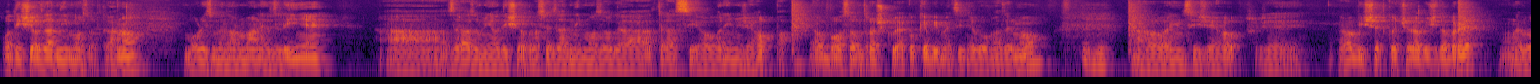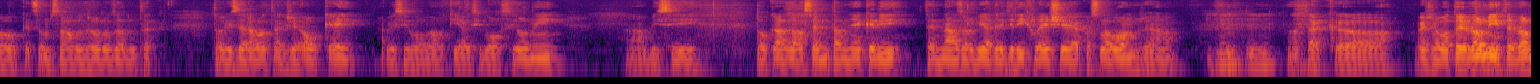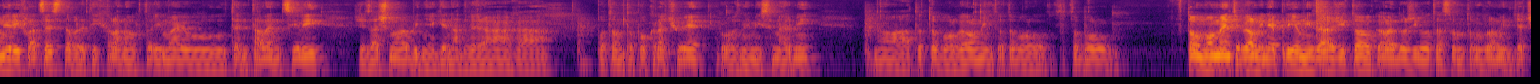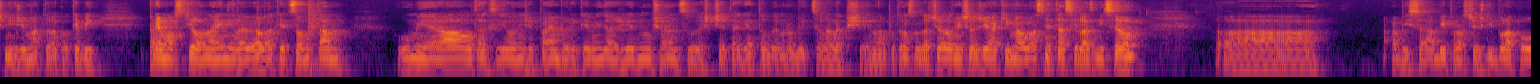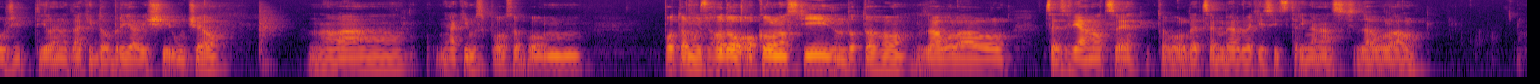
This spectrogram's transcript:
odišiel zadný mozog, áno. Boli sme normálne v Zlíne, a zrazu mi odišiel proste zadný mozog a teraz si hovorím, že hopa, jo, bol som trošku ako keby medzi nebou a zemou mm-hmm. a hovorím si, že hop, že robíš všetko, čo robíš dobre, lebo keď som sa obzrel dozadu, tak to vyzeralo tak, že OK, aby si bol veľký, aby si bol silný, aby si dokázal sem tam niekedy ten názor vyjadriť rýchlejšie ako slovom, že áno. Mm-hmm. No tak uh, Vieš, lebo to je veľmi, to je veľmi rýchla cesta pre tých chalanov, ktorí majú ten talent sily, že začnú robiť niekde na dverách a potom to pokračuje rôznymi smermi. No a toto bol veľmi, toto bol, toto bol v tom momente veľmi nepríjemný zážitok, ale do života som tomu veľmi vďačný, že ma to ako keby premostilo na iný level a keď som tam umieral, tak si hovorím, že Pane Bože, keď mi dáš jednu šancu ešte, tak ja to budem robiť celé lepšie. No a potom som začal rozmýšľať, že aký má vlastne tá sila zmysel. A aby sa, aby proste vždy bola použitý len taký dobrý a vyšší účel. No a nejakým spôsobom potom už zhodou okolností do toho zavolal cez Vianoce, to bol december 2013, zavolal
